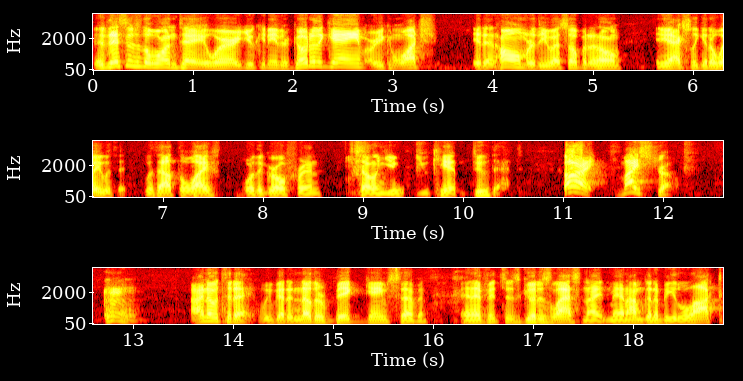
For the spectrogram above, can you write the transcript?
This is the one day where you can either go to the game or you can watch it at home or the US Open at home and you actually get away with it without the wife or the girlfriend telling you you can't do that. All right, Maestro. I know today we've got another big game seven. And if it's as good as last night, man, I'm going to be locked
